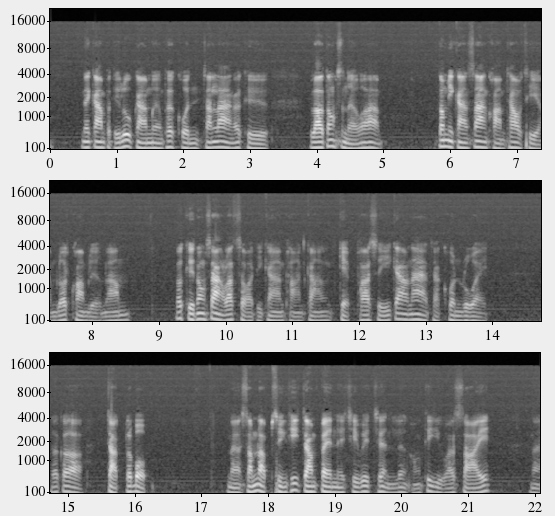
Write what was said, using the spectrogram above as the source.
2 ในการปฏิรูปการเมืองเพื่อคนชั้นล่างก็คือ เราต้องเสนอว่าต้องมีการสร้างความเท่าเทียมลดความเหลื่อมล้ำก็คือต้องสร้างรัฐสวัสดิการผ่านการเก็บภาษีก้าวหน้าจากคนรวย แล้วก็จัดระบบ นะสำหรับสิ่งที่จำเป็นในชีวิต เช่น เรื่องของที่อยู่อาศัยนะ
